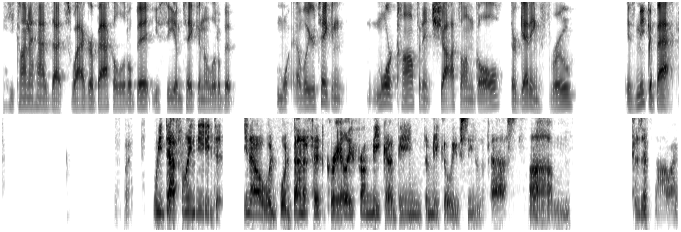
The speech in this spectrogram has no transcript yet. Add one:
He kind of has that swagger back a little bit. You see him taking a little bit more. Well, you're taking more confident shots on goal. They're getting through. Is Mika back? we definitely need you know, would, would benefit greatly from Mika being the Mika we've seen in the past. Because um, if not, I,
